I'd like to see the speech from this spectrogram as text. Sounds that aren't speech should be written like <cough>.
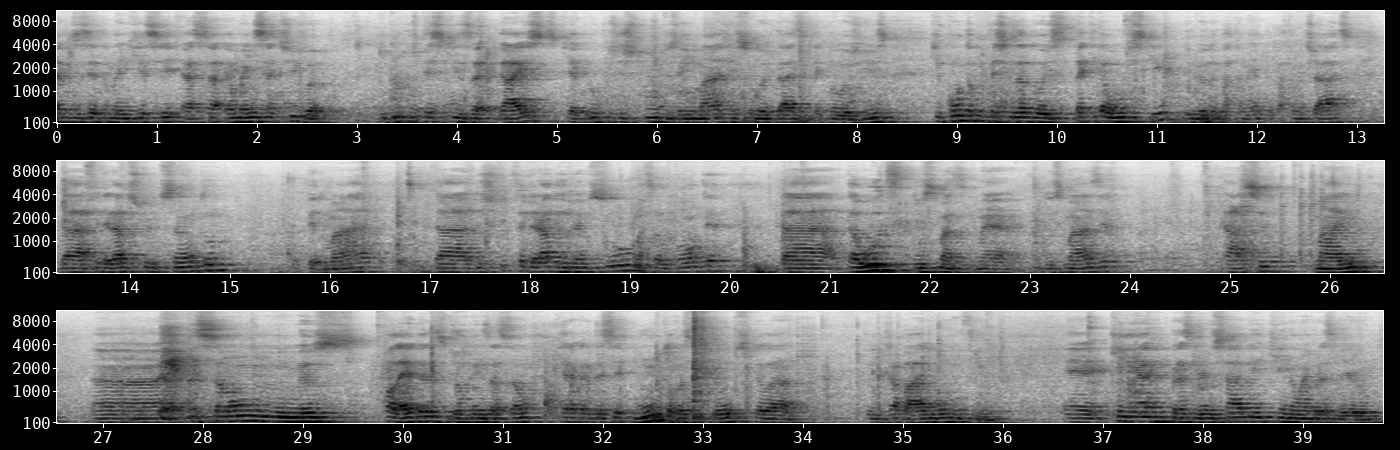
quero dizer também que esse, essa é uma iniciativa do grupo de pesquisa GEIST, que é Grupos de Estudos em Imagens, Sonoridades e Tecnologias, que conta com pesquisadores daqui da UFSC, do meu departamento, Departamento de Artes, da Federal do Espírito Santo, Pedro Marra, da, do Instituto Federal do Rio Grande do Sul, Marcelo Ponter, da, da URGS, dos, né, Cássio, Mário, uh, que são meus colegas de organização. Quero agradecer muito a vocês todos pela, pelo trabalho, enfim. É, quem é brasileiro sabe, quem não é brasileiro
